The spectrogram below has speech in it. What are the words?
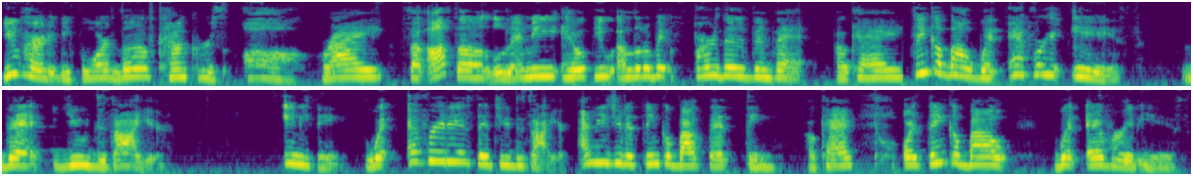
You've heard it before. Love conquers all, right? So also, let me help you a little bit further than that, okay? Think about whatever it is that you desire anything, whatever it is that you desire, I need you to think about that thing, okay? Or think about whatever it is.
